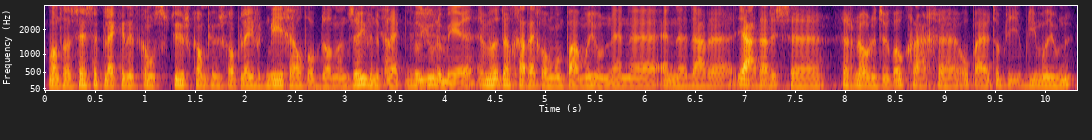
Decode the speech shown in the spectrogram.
Want een zesde plek in het constructeurskampioenschap levert meer geld op dan een zevende plek. Ja, miljoenen meer, hè? En dat gaat echt om een paar miljoen. En, uh, en uh, daar, uh, ja, daar is Renault natuurlijk ook graag op uit, op die, op die miljoenen.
